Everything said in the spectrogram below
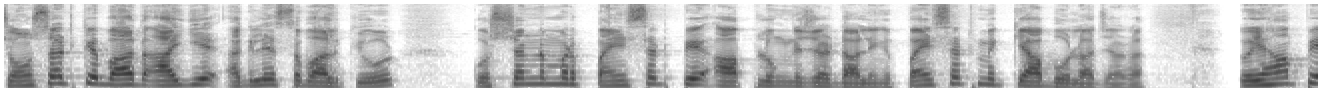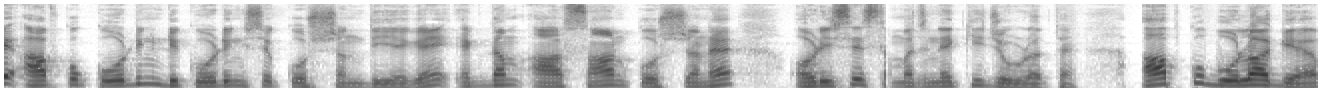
चौसठ के बाद आइए अगले सवाल की ओर। क्वेश्चन नंबर पैंसठ पे आप लोग नज़र डालेंगे। पैंसठ में क्या बोला जा रहा है? तो यहाँ पे आपको कोडिंग डिकोडिंग से क्वेश्चन दिए गए। एकदम आसान क्वेश्चन है और इसे समझने की ज़रूरत है। आपको बोला गया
